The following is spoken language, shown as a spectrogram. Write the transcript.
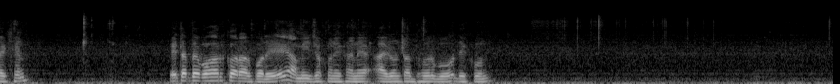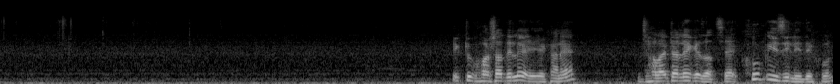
দেখেন, এটা ব্যবহার করার পরে আমি যখন এখানে আয়রনটা ধরবো, দেখুন, একটু ঘষা দিলে এখানে ঝালাইটা লেগে যাচ্ছে, খুব ইজিলি দেখুন।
